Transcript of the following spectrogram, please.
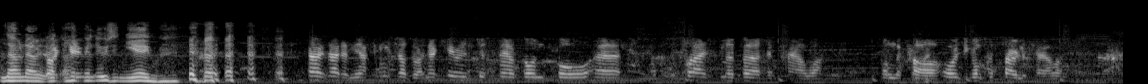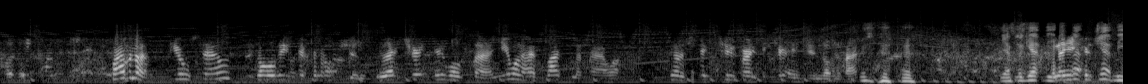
No, no, Right, I think we're losing you. Uh, No, it's Adam. Yeah, I think it does right. Now, Kieran's just now gone for uh, plasma burner power on the car, or has he gone for solar power? Well, have a look. Fuel cells, there's all these different options. Electric, who wants that? You want to have plasma power. You've got to stick two great big jet engines on the back. Yeah, forget the you forget, can- forget the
